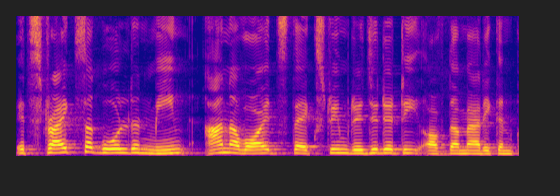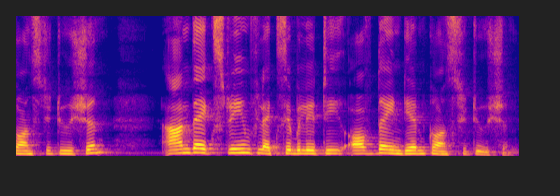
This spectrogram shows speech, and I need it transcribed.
It strikes a golden mean and avoids the extreme rigidity of the American Constitution and the extreme flexibility of the Indian Constitution.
